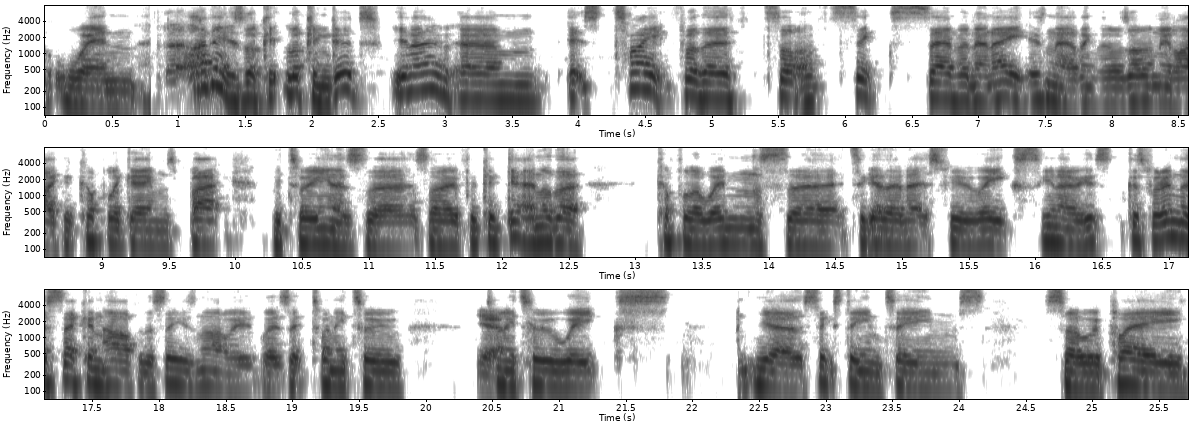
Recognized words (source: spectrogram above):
win. I think it's looking looking good. You know, um, it's tight for the sort of six, seven, and eight, isn't it? I think there was only like a couple of games back between us there. So if we could get another couple of wins uh, together the next few weeks, you know, it's because we're in the second half of the season, aren't we? Was it 22, yeah. 22 weeks? Yeah, 16 teams so we play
